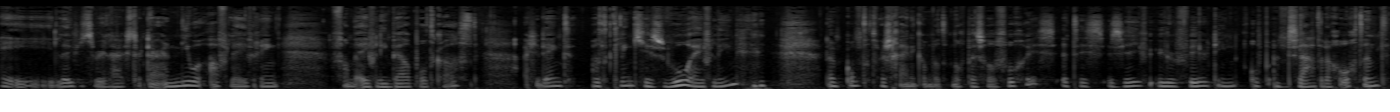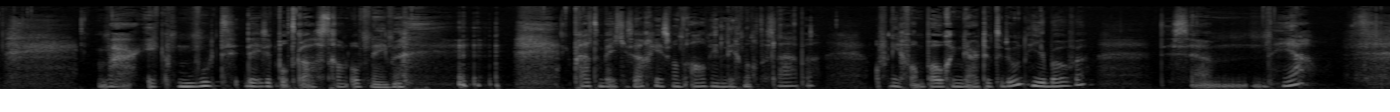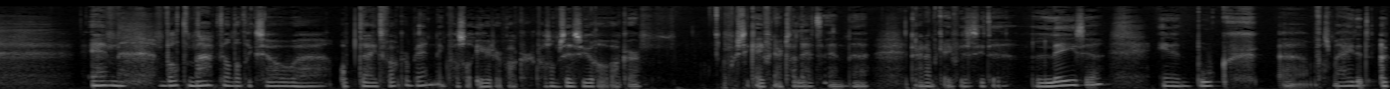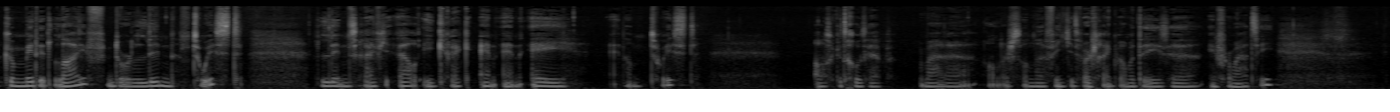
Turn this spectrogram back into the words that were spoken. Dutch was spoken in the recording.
Hey, leuk dat je weer luistert naar een nieuwe aflevering van de Evelien Bijl podcast. Als je denkt, wat klinkt je zwoel Evelien? Dan komt dat waarschijnlijk omdat het nog best wel vroeg is. Het is 7 uur 14 op een zaterdagochtend. Maar ik moet deze podcast gewoon opnemen. ik praat een beetje zachtjes, want Alwin ligt nog te slapen. Of in ieder geval een poging daartoe te doen, hierboven. Dus um, ja, en wat maakt dan dat ik zo uh, op tijd wakker ben? Ik was al eerder wakker. Ik was om zes uur al wakker. Moest ik even naar het toilet en uh, daarna heb ik even zitten lezen in het boek. Uh, volgens mij heet het A Committed Life door Lynn Twist. Lynn schrijf je L-Y-N-N-E en dan Twist. Als ik het goed heb. Maar anders dan vind je het waarschijnlijk wel met deze informatie.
